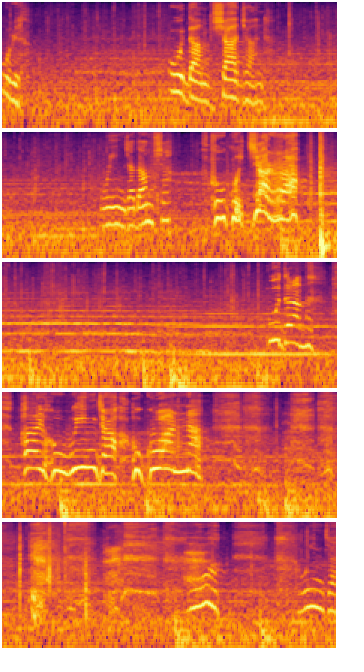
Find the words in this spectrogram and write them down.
Will. Udam Shajan. Wenja Damsha. Hugujarra. Udam. Pal Huwinja Huguana. Wenja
